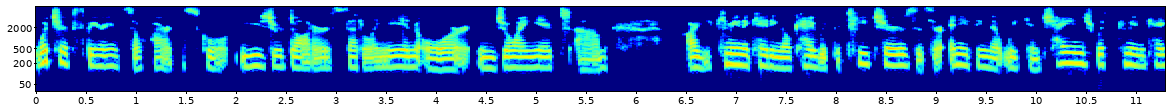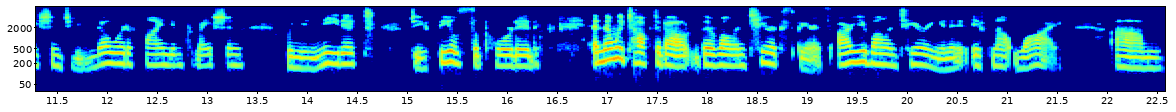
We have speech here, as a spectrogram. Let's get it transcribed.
what's your experience so far at the school? Is your daughter settling in or enjoying it? Um, are you communicating okay with the teachers? Is there anything that we can change with communication? Do you know where to find information when you need it? Do you feel supported? And then we talked about their volunteer experience. Are you volunteering in it? If not, why? Um,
